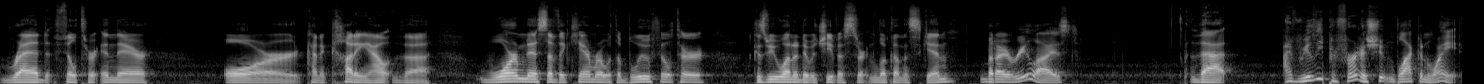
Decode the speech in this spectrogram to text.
red filter in there, or kind of cutting out the warmness of the camera with a blue filter because we wanted to achieve a certain look on the skin. But I realized that I really prefer to shoot in black and white.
